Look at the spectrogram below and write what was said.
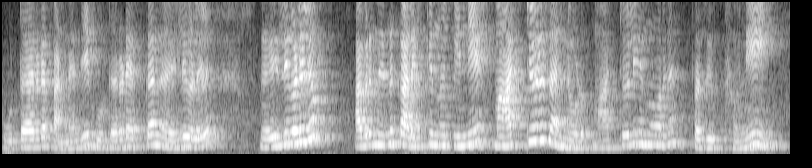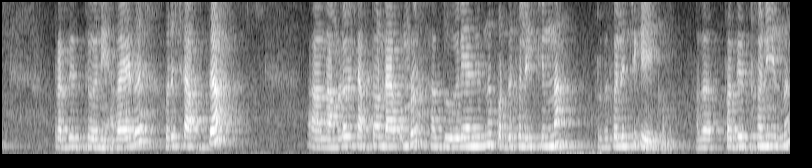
കൂട്ടുകാരുടെ കണ്ണന്റെയും കൂട്ടുകാരുടെ ഒക്കെ നിഴലുകളിൽ നിഴലുകളിലും അവർ നിന്ന് കളിക്കുന്നു. പിന്നെ മാറ്റൊലി തന്നോടും. മാറ്റൊലി എന്ന് പറഞ്ഞാൽ പ്രതിധ്വനി. പ്രതിധ്വനി. അതായത് ഒരു ശബ്ദം നമ്മളൊരു ശബ്ദം ഉണ്ടാക്കുമ്പോൾ അത് ദൂരെ നിന്ന് പ്രതിഫലിക്കുന്ന പ്രതിഫലിച്ച് കേൾക്കും. അത് പ്രതിധ്വനി എന്ന്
